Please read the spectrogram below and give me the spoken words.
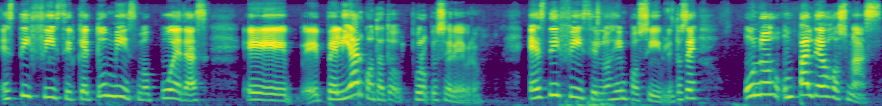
Es difícil que tú mismo puedas eh, eh, pelear contra tu propio cerebro. Es difícil, no es imposible. Entonces, uno, un par de ojos más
